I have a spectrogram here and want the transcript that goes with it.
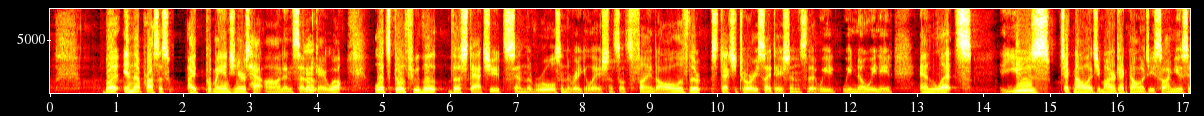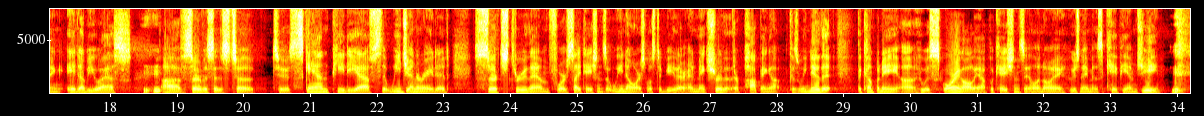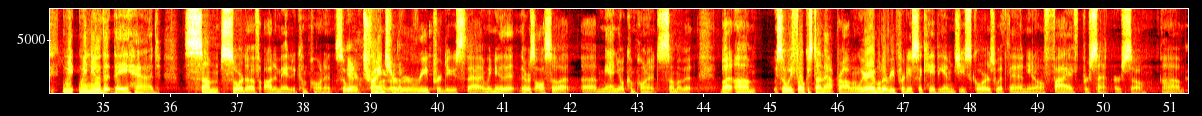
But in that process, I put my engineer's hat on and said, okay, well, let's go through the, the statutes and the rules and the regulations. Let's find all of the statutory citations that we, we know we need, and let's use technology, modern technology. So I'm using AWS uh, services to to scan PDFs that we generated, search through them for citations that we know are supposed to be there, and make sure that they're popping up. Because we knew that the company uh, who was scoring all the applications in Illinois, whose name is KPMG, we, we knew that they had some sort of automated component. So we Yeah, were trying to reproduce that. And we knew that there was also a, a manual component to some of it. But um, so we focused on that problem. We were able to reproduce the KPMG scores within, you know, 5% or so. Um,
